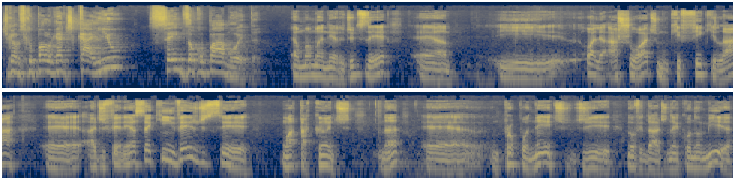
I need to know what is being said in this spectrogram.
Digamos que o Paulo Guedes caiu sem desocupar a moita. É uma maneira de dizer. É, e olha, acho ótimo que fique lá. É, a diferença é que, em vez de ser um atacante, né, é, um proponente de novidades na economia,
